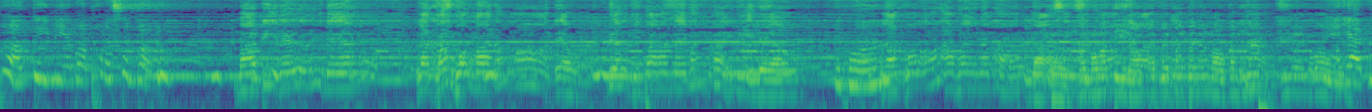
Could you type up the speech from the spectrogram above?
ผมตีเมียบอกพ่อสั่งบอกลูกมาดีเลยแดงและคำของมาน้ำอ้อเดียวเรื่องที่ผ่านในมันไปนี่แล้วไอ้พ่อและขออ ภัยนะมันดาเออมันบอกว่าตีเราไปไปไปไปนั่งเมากันอีหน้าพี่แม่ก็บอกแม่อยากดู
